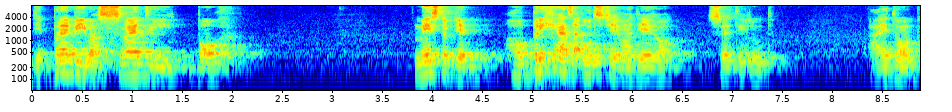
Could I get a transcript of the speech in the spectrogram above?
kde prebýva svetý Boh. Miesto, kde ho prichádza uctievať jeho svetý ľud. A je to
